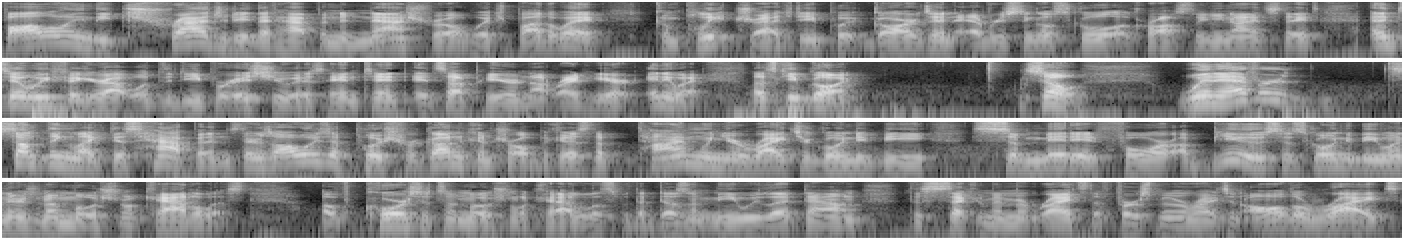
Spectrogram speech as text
following the tragedy that happened in Nashville, which, by the way, complete tragedy, put guards in every single school across the United States until we figure out what the deeper issue is. Hint, hint, it's up here, not right here. Anyway, let's keep going. So, whenever something like this happens, there's always a push for gun control because the time when your rights are going to be submitted for abuse is going to be when there's an emotional catalyst. Of course, it's an emotional catalyst, but that doesn't mean we let down the Second Amendment rights, the First Amendment rights, and all the rights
